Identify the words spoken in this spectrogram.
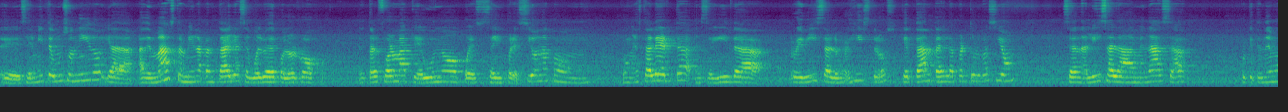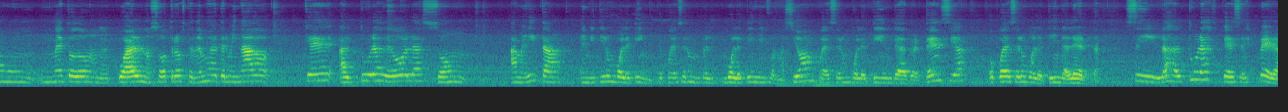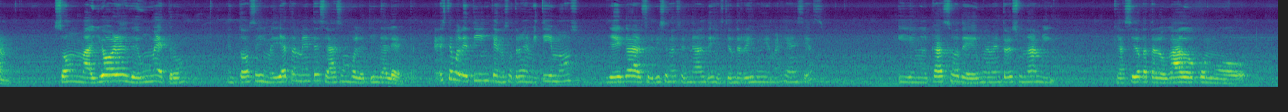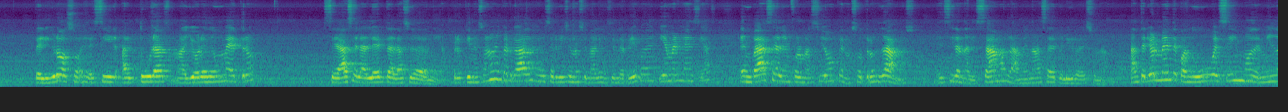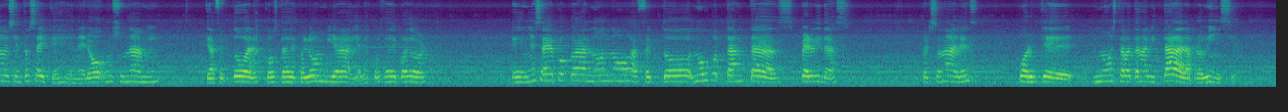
Eh, se emite un sonido y además también la pantalla se vuelve de color rojo, de tal forma que uno pues se impresiona con, con esta alerta, enseguida revisa los registros, qué tanta es la perturbación, se analiza la amenaza, porque tenemos un, un método en el cual nosotros tenemos determinado qué alturas de olas son amerita emitir un boletín, que puede ser un boletín de información, puede ser un boletín de advertencia o puede ser un boletín de alerta. Si las alturas que se esperan son mayores de un metro, entonces inmediatamente se hace un boletín de alerta. Este boletín que nosotros emitimos llega al Servicio Nacional de Gestión de Riesgos y Emergencias y en el caso de un evento de tsunami que ha sido catalogado como peligroso, es decir, alturas mayores de un metro, se hace la alerta a la ciudadanía. Pero quienes son los encargados es el Servicio Nacional de Gestión de Riesgos y Emergencias en base a la información que nosotros damos, es decir, analizamos la amenaza de peligro de tsunami. Anteriormente, cuando hubo el sismo de 1906 que generó un tsunami que afectó a las costas de Colombia y a las costas de Ecuador, en esa época no nos afectó, no hubo tantas pérdidas personales porque no estaba tan habitada la provincia.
